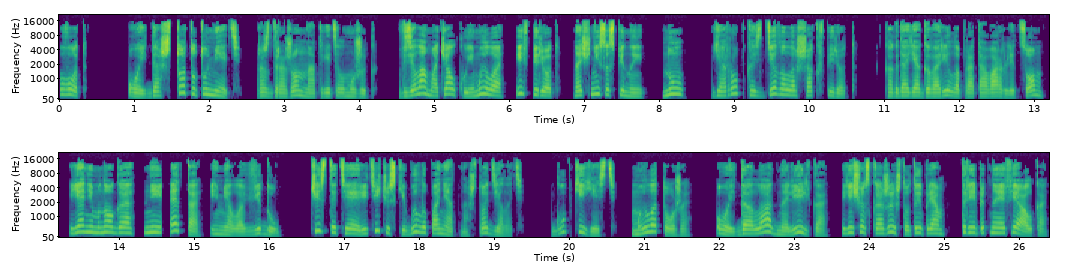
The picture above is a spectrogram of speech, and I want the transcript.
Вот. Ой, да что тут уметь? раздраженно ответил мужик. Взяла мочалку и мыло и вперед. Начни со спины. Ну, я робко сделала шаг вперед. Когда я говорила про товар лицом, я немного не это имела в виду. Чисто теоретически было понятно, что делать. Губки есть, мыло тоже. Ой, да ладно, Лилька, еще скажи, что ты прям трепетная фиалка.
